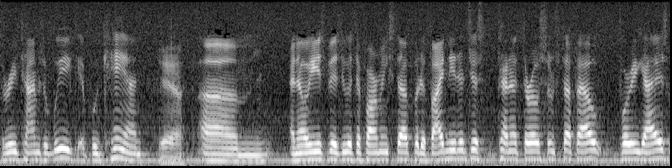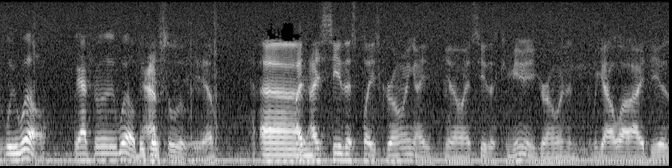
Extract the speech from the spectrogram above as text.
three times a week if we can. Yeah. Um, I know he's busy with the farming stuff, but if I need to just kind of throw some stuff out for you guys, we will. We absolutely will because Absolutely, yep. um, I, I see this place growing. I, you know, I see the community growing, and we got a lot of ideas,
